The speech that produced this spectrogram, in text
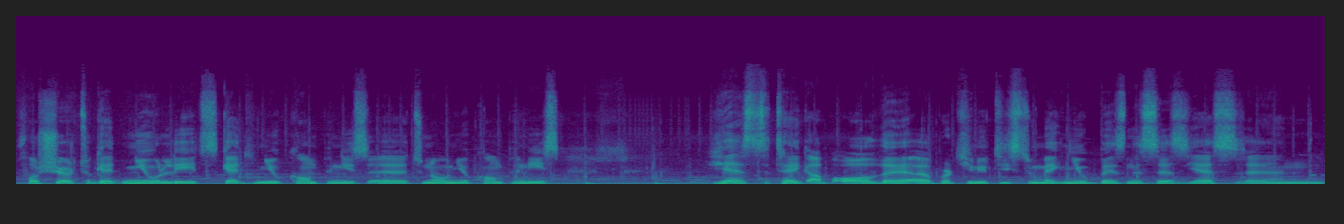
for sure to get new leads, get new companies, uh, to know new companies. Yes, to take up all the opportunities to make new businesses. Yes, and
